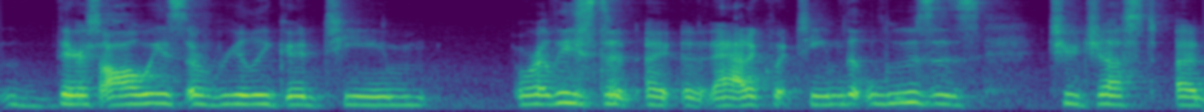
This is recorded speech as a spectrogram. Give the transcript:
there's always a really good team or at least a, a, an adequate team that loses to just a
